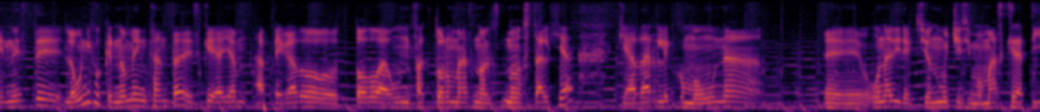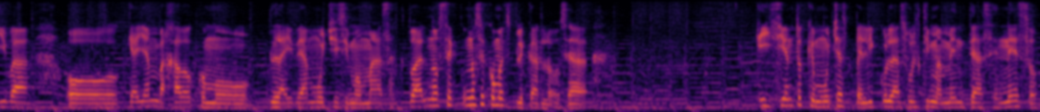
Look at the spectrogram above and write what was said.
en este, lo único que no me encanta es que hayan apegado todo a un factor más nos- nostalgia que a darle como una eh, una dirección muchísimo más creativa o que hayan bajado como la idea muchísimo más actual. No sé, no sé cómo explicarlo, o sea. Y siento que muchas películas últimamente hacen eso.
